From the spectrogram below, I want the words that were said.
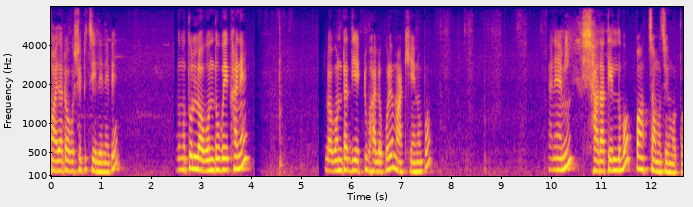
ময়দাটা অবশ্যই একটু চেলে নেবে। মতো লবণ দেবো এখানে। লবণটা দিয়ে একটু ভালো করে মাখিয়ে নেব। এখানে আমি সাদা তেল দেবো, পাঁচ চামচের মতো।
